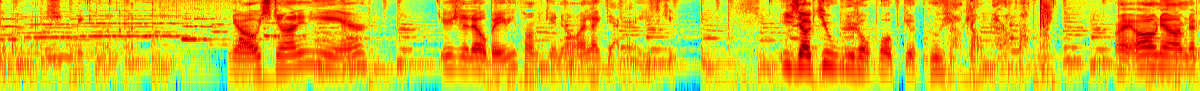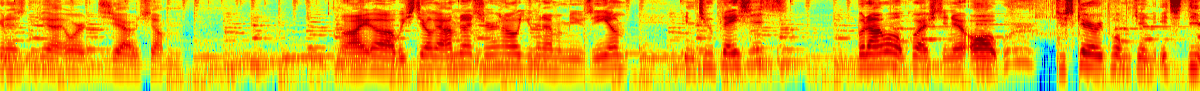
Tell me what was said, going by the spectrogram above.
Come on, guys. I mean, come on, come on. No, it's not in here. There's a little baby pumpkin. Oh, I like that guy. He's cute. He's a cute little pumpkin. He's a cute little pumpkin. Right, oh no, I'm not gonna, yeah, or, yeah, something. Alright, uh, we still got, I'm not sure how you can have a museum in two places, but I won't question it. Oh, the scary pumpkin, it's the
